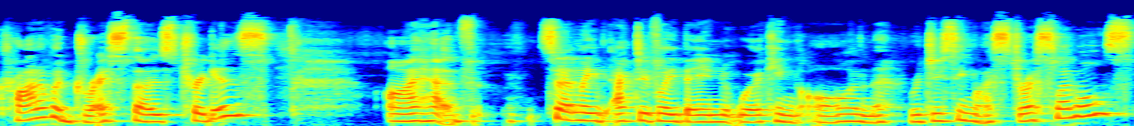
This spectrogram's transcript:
try to address those triggers. I have certainly actively been working on reducing my stress levels.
